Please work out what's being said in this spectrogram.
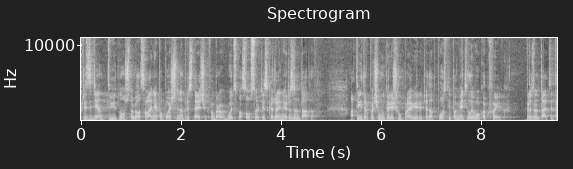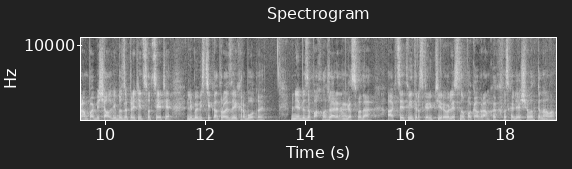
Президент твитнул, что голосование по почте на предстоящих выборах будет способствовать искажению результатов. А Твиттер почему-то решил проверить этот пост и пометил его как фейк. В результате Трамп пообещал либо запретить соцсети, либо вести контроль за их работой. В небе запахло жареным, господа. Акции Твиттер скорректировались, но пока в рамках восходящего канала.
